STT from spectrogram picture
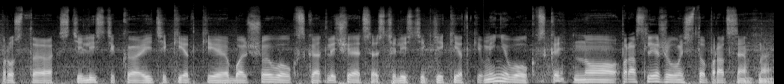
Просто стилистика этикетки Большой Волковской отличается от стилистики этикетки Мини-Волковской. Но прослеживаемость стопроцентная.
